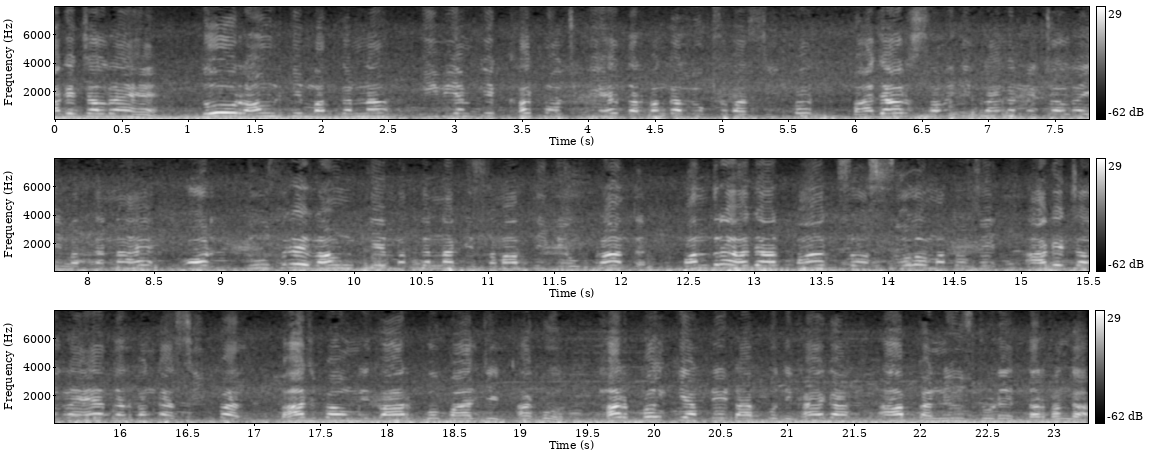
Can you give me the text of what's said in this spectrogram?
आगे चल रहे हैं। दो राउंड की मतगणना ईवीएम के खत्म हो चुकी है। दरभंगा लोकसभा सीट पर बाज़ार समिति प्रांगण में चल रही मतगणना है और दूसरे राउंड के मतगणना की समाप्ति के उपरांत 15,516 मतों से आगे चल रहे हैं दरभंगा सीट पर भाजपा उम्मीदवार गोपाल जी ठाकुर। हर पल की अपडेट आपको दिखाएगा आपका न्यूज़ टुडे दरभंगा।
